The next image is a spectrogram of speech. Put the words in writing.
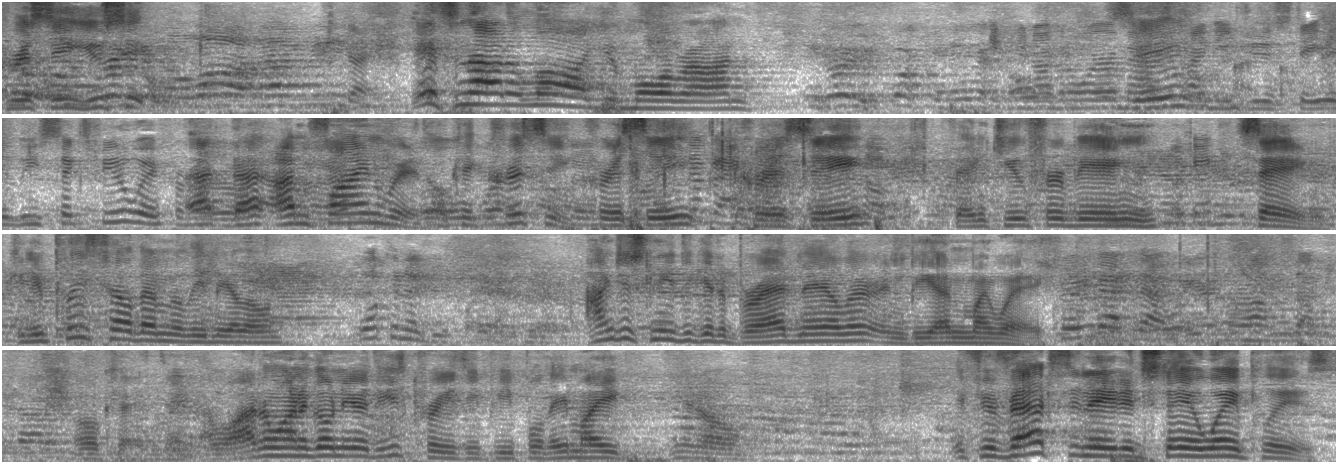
Chrissy? You see? It's not a law, you moron. If you're not gonna wear a mask, See? I need you to stay at least six feet away from that, that I'm fine with. Okay, Chrissy, Chrissy, Chrissy. Thank you for being sane. Can you please tell them to leave me alone? What can I do for you? I just need to get a Brad mailer and be on my way. Straight back that way. You're in the wrong section. Okay. Well, I don't want to go near these crazy people. They might, you know. If you're vaccinated, stay away, please.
